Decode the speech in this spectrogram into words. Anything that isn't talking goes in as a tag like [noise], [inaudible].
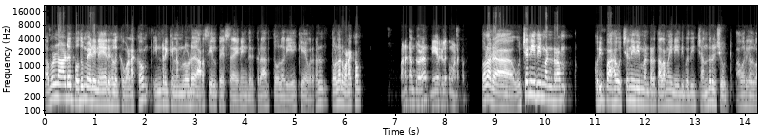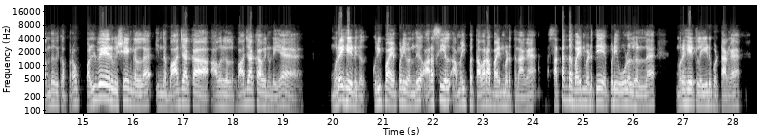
தமிழ்நாடு பொதுமேடை நேயர்களுக்கு வணக்கம். இன்றைக்கு நம்மளோடு அரசியல் பேச இணைந்திருக்கிறார் தோழர் ஏகே அவர்கள். தோழர் வணக்கம். வணக்கம் தோழர். நேயர்களுக்கும் வணக்கம். தோழர் உச்சநீதிமன்றம் குறிப்பாக உச்சநீதிமன்ற தலைமை நீதிபதி சந்திரசூட் அவர்கள் வந்ததுக்கு அப்புறம் பல்வேறு விஷயங்கள்ல இந்த பாஜக அவர்கள் பாஜகவினுடைய முறைகேடுகள் குறிப்பா எப்படி வந்து அரசியல் அமைப்பை தவறா பயன்படுத்தினாங்க சட்டத்தை பயன்படுத்தி எப்படி ஊழல்கள்ல முறைகேட்டுல ஈடுபட்டாங்க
